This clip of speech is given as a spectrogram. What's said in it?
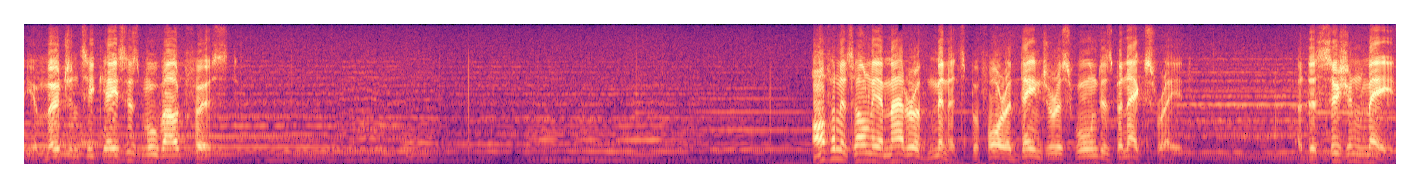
The emergency cases move out first. Often it's only a matter of minutes before a dangerous wound has been x-rayed, a decision made,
